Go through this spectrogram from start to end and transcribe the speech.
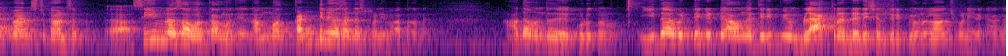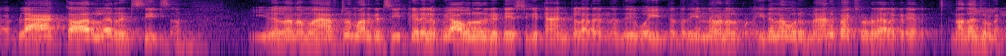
அட்வான்ஸ்டு கான்செப்ட் சீம்லெஸ்ஸாக ஒர்க் ஆகும். நம்ம கண்டினியூஸாக டெஸ்ட் பண்ணி பார்த்தோம் அதை. அதை வந்து கொடுக்கணும். இதை விட்டுக்கிட்டு அவங்க திருப்பியும் Black ரெட் எடிஷன் திருப்பி ஒன்று லான்ச் பண்ணியிருக்காங்க. Black காரில் ரெட் சீட்ஸ் தான். இதெல்லாம் நம்ம ஆஃப்டர் மார்க்கெட் சீட் கடையில் போய் அவர் ஒரு டேஸ்ட்டுக்கு டேன் கலர் என்னது ஒயிட் என்னது என்ன வேணாலும் பண்ணலாம். இதெல்லாம் ஒரு மேனுஃபேக்சரோட வேலை கிடையாது. நான் தான் சொல்கிறேன்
